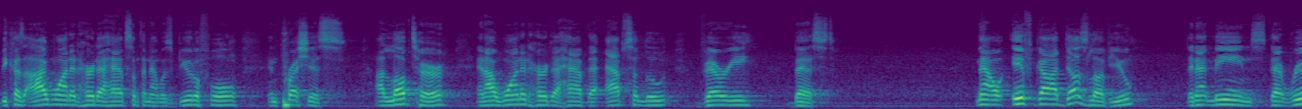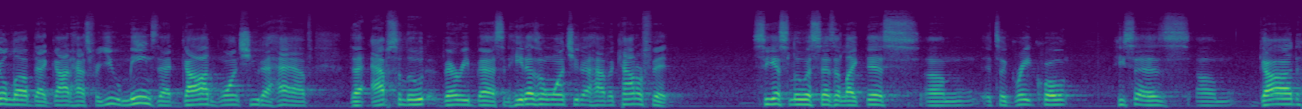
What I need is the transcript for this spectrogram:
because I wanted her to have something that was beautiful and precious. I loved her, and I wanted her to have the absolute very best. Now, if God does love you, then that means that real love that God has for you means that God wants you to have the absolute very best, and He doesn't want you to have a counterfeit. C.S. Lewis says it like this um, it's a great quote. He says, um, God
